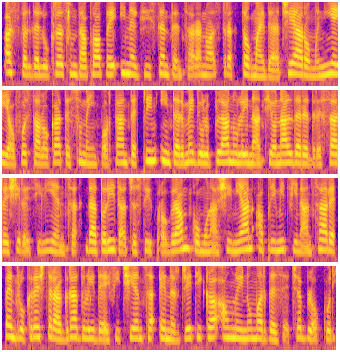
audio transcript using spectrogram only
astfel de lucrări sunt aproape inexistente în țara noastră. Tocmai de aceea României au fost alocate sume importante prin intermediul Planului Național de Redresare și Reziliență. Datorită acestui program, Comuna Șimian a primit finanțare pentru creșterea gradului de eficiență energetică a unui număr de 10 blocuri.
